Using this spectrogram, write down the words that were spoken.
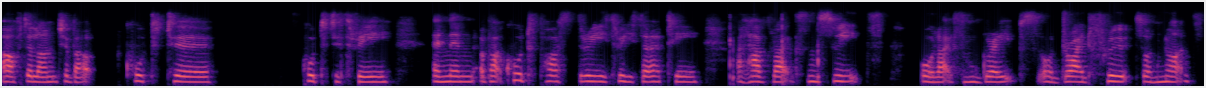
after lunch about quarter to quarter to three. And then about quarter past three, 3.30, I'll have like some sweets or like some grapes or dried fruits or nuts.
